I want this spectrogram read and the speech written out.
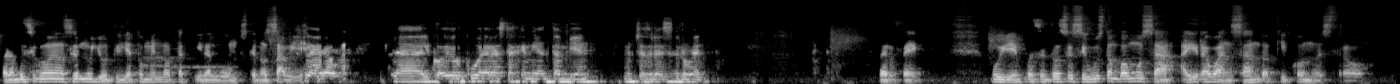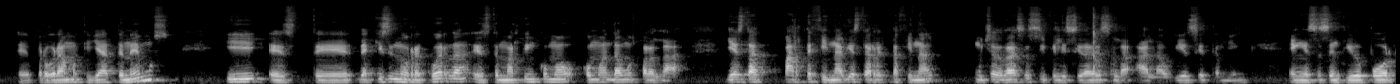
para mí sí me van a ser muy útil. Ya tomé nota aquí de algunos que no sabía. Claro, el código QR está genial también. Muchas gracias, Rubén. Perfecto. Muy bien, pues entonces si gustan vamos a, ir avanzando aquí con nuestro eh, programa que ya tenemos. Y este, de aquí se nos recuerda, este, Martín, cómo, cómo andamos para la ya esta parte final y esta recta final. muchas gracias y felicidades a la, a la audiencia también en ese sentido por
